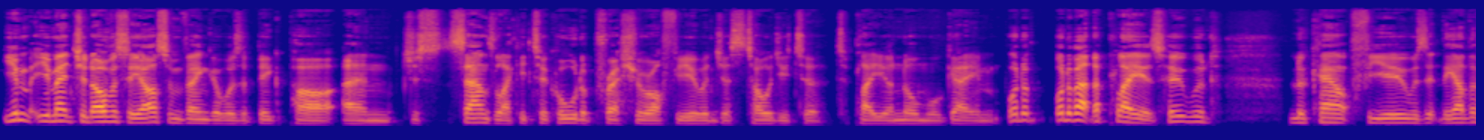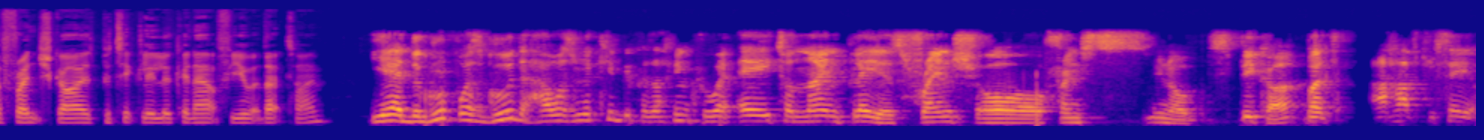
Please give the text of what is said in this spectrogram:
You, you mentioned obviously Arsene Wenger was a big part, and just sounds like he took all the pressure off you and just told you to to play your normal game. What what about the players? Who would look out for you? Was it the other French guys particularly looking out for you at that time? Yeah, the group was good. I was lucky because I think we were eight or nine players, French or French, you know, speaker. But I have to say,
